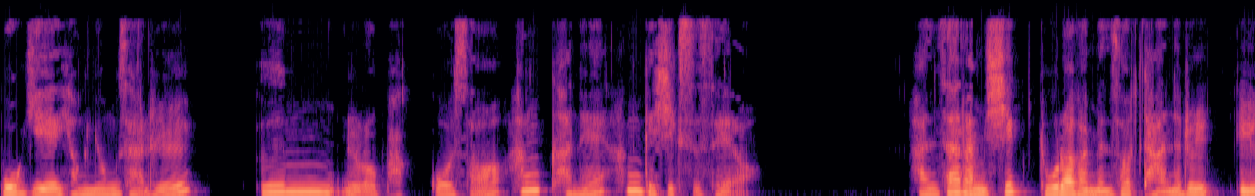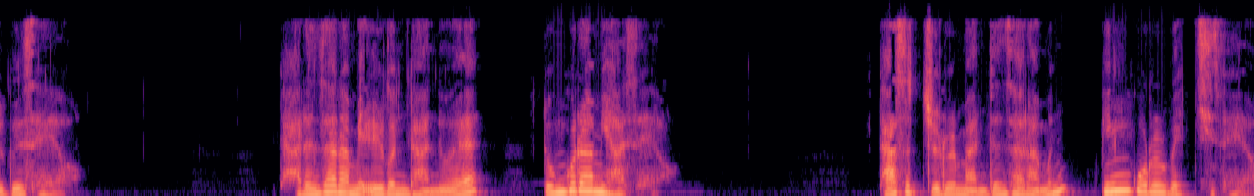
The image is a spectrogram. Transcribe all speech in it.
보기의 형용사를 은으로 바꿔서 한 칸에 한 개씩 쓰세요. 한 사람씩 돌아가면서 단어를 읽으세요. 다른 사람이 읽은 단어에 동그라미 하세요. 다섯 줄을 만든 사람은 빙고를 외치세요.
